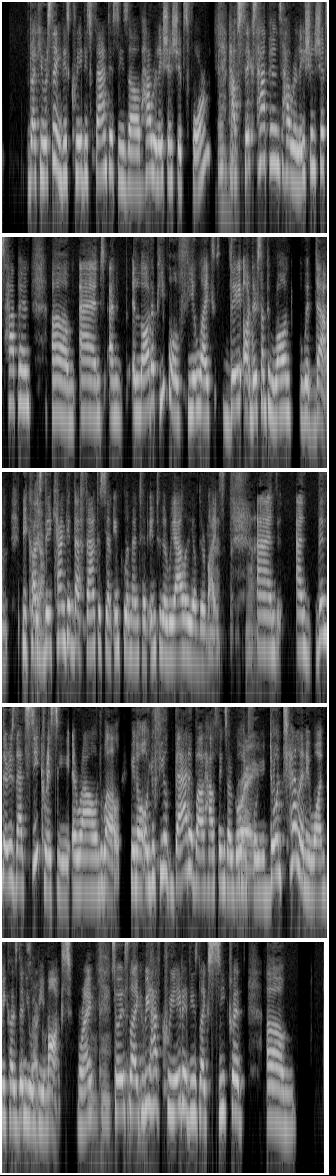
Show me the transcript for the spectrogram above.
like you were saying, these create these fantasies of how relationships form, mm-hmm. how sex happens, how relationships happen, um, and and a lot of people feel like they are there's something wrong with them because yeah. they can't get that fantasy and implement it into the reality of their lives, right. and and then there is that secrecy around well you know or you feel bad about how things are going right. for you don't tell anyone because then exactly. you'll be mocked right mm-hmm. so it's like we have created these like secret um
